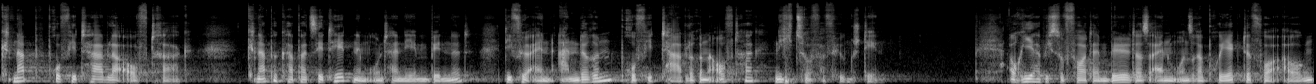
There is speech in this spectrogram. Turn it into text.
knapp profitabler Auftrag knappe Kapazitäten im Unternehmen bindet, die für einen anderen, profitableren Auftrag nicht zur Verfügung stehen. Auch hier habe ich sofort ein Bild aus einem unserer Projekte vor Augen,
